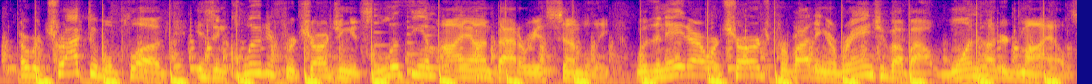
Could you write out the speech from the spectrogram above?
A retractable plug is included for charging its lithium-ion battery assembly, with an 8-hour charge providing a range of about 100 miles.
